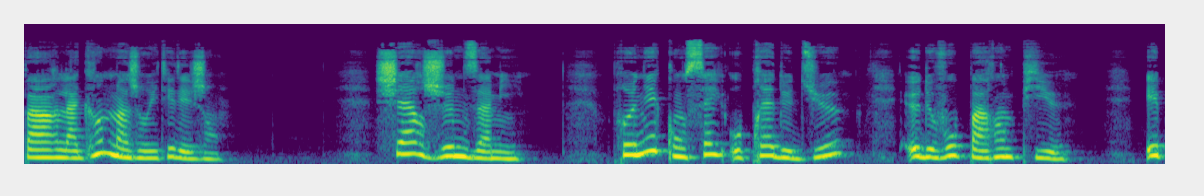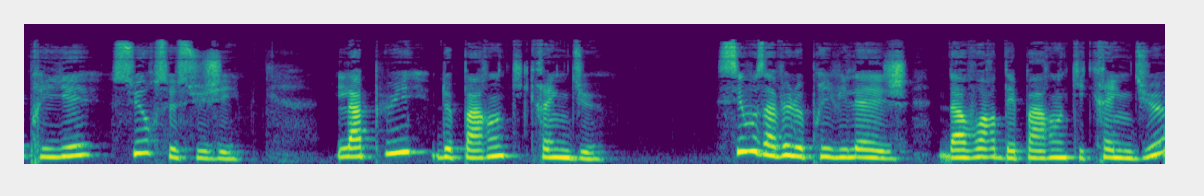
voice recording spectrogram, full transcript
par la grande majorité des gens. Chers jeunes amis, prenez conseil auprès de Dieu et de vos parents pieux et priez sur ce sujet. L'appui de parents qui craignent Dieu. Si vous avez le privilège d'avoir des parents qui craignent Dieu,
